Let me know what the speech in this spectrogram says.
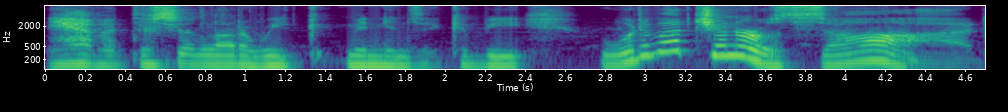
Yeah but there's a lot of weak minions it could be what about general zod?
